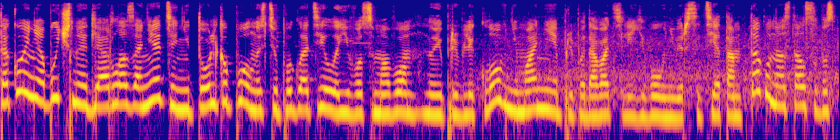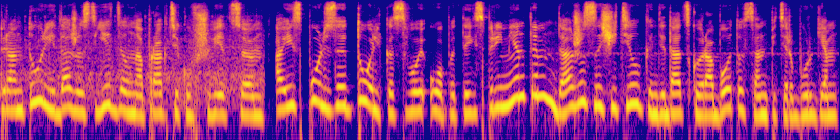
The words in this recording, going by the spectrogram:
Такое необычное для Орла занятие не только полностью поглотило его самого, но и привлекло внимание преподавателей его университета. Так он остался в аспирантуре и даже съездил на практику в Швецию. А используя только свой опыт и эксперименты, даже защитил кандидатскую работу в Санкт-Петербурге.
